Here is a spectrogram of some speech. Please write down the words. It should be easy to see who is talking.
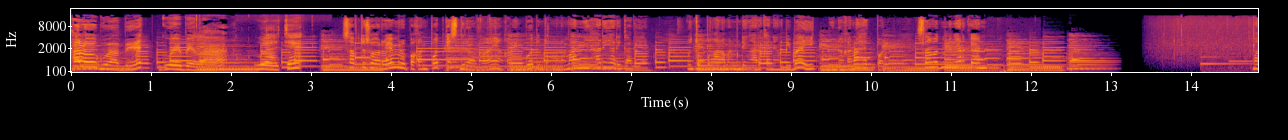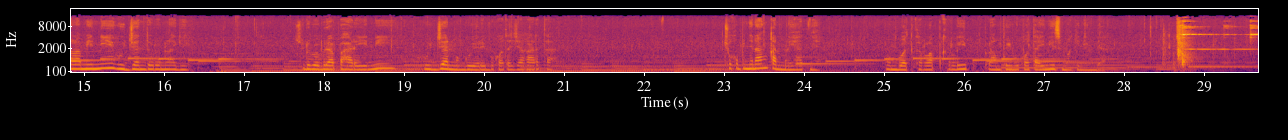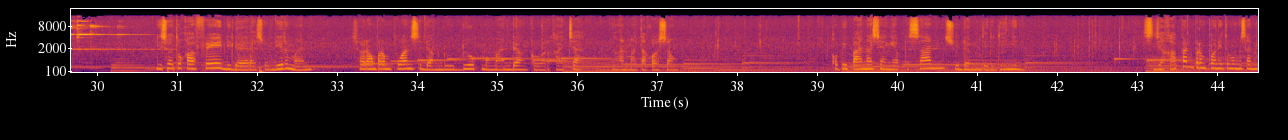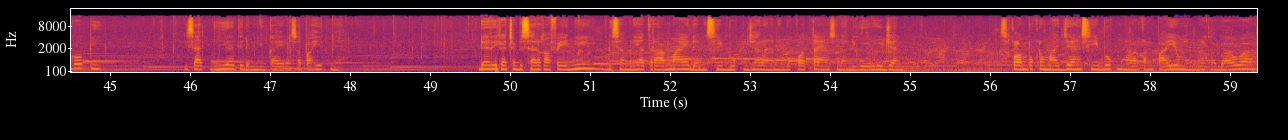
Speaker 1: Halo, gue Abed.
Speaker 2: Gue Bella.
Speaker 3: Gue Aceh.
Speaker 1: Sabtu sore merupakan podcast drama yang kami buat untuk menemani hari-hari kalian. Untuk pengalaman mendengarkan yang lebih baik, gunakanlah headphone. Selamat mendengarkan. Malam ini hujan turun lagi. Sudah beberapa hari ini, hujan mengguyur ibu kota Jakarta. Cukup menyenangkan melihatnya. Membuat kerlap-kerlip lampu ibu kota ini semakin indah. Di suatu kafe di daerah Sudirman, seorang perempuan sedang duduk memandang keluar kaca dengan mata kosong. Kopi panas yang ia pesan sudah menjadi dingin. Sejak kapan perempuan itu memesan kopi? Di saat dia tidak menyukai rasa pahitnya. Dari kaca besar kafe ini bisa melihat ramai dan sibuk jalanan ibu kota yang sedang diguyur hujan. Sekelompok remaja yang sibuk mengeluarkan payung yang mereka bawa,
